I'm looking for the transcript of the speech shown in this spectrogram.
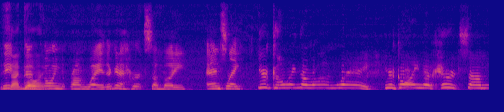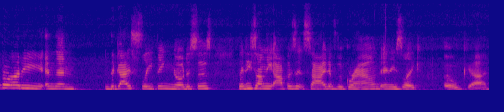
They, not they're going. going the wrong way. They're gonna hurt somebody." And it's like, "You're going the wrong way. You're going to hurt somebody." And then the guy sleeping notices that he's on the opposite side of the ground, and he's like, "Oh God."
